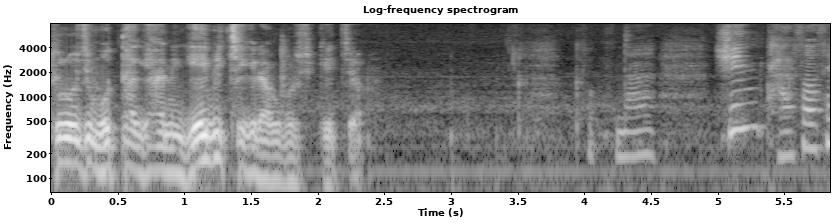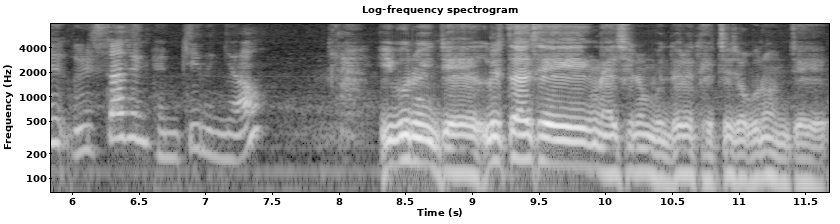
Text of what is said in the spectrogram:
들어오지 못하게 하는 예비책이라고 볼 수 있겠죠. 그렇구나. 쉰 다섯의 을사생 뱀띠는요? 이분은 이제 을사생 나시는 분들은 대체적으로 이제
